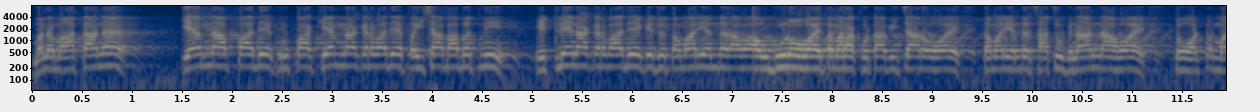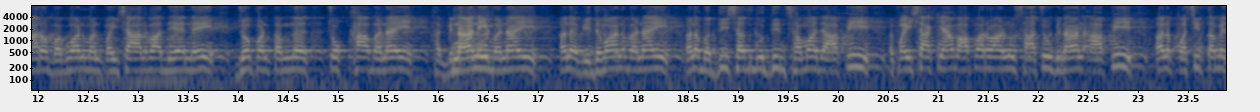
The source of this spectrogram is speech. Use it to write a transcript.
મને માતાને કેમ ના આપવા દે? કૃપા કેમ ના કરવા દે? પૈસા બાબતની એટલે ના કરવા દે કે જો તમારી અંદર આવા અવગુણો હોય, તમારા ખોટા વિચારો હોય, તમારી અંદર સાચું જ્ઞાન ના હોય, તો મારો ભગવાન મને પૈસા આલવા દે નહીં. જો પણ તમને ચોખ્ખા બનાવી જ્ઞાની બનાવી અને વિદ્વાન બનાવી અને બધી સદબુદ્ધિ સમજ આપી, પૈસા ક્યાં વાપરવાનું, સાચું જ્ઞાન આપી અને પછી તમે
